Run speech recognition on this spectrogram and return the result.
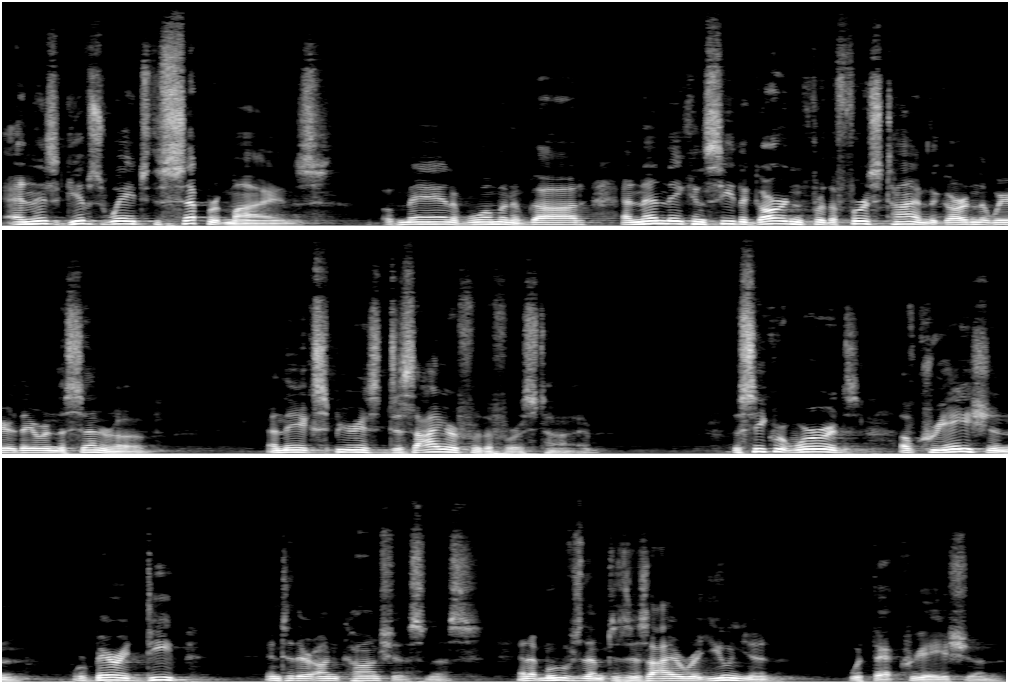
And this gives way to the separate minds of man, of woman, of God. And then they can see the garden for the first time, the garden that they were in the center of. And they experience desire for the first time. The secret words of creation were buried deep into their unconsciousness, and it moves them to desire a union with that creation.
